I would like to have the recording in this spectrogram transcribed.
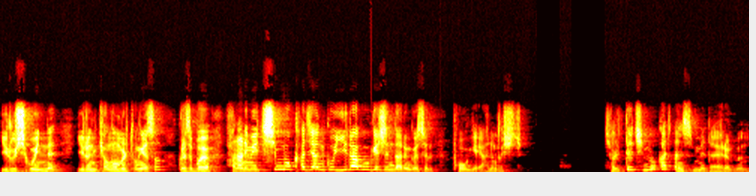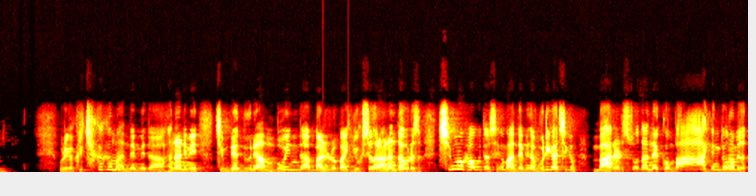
이루시고 있네? 이런 경험을 통해서 그래서 뭐예요? 하나님이 침묵하지 않고 일하고 계신다는 것을 보게 하는 것이죠. 절대 침묵하지 않습니다, 여러분. 우리가 그렇게 착각하면 안 됩니다. 하나님이 지금 내 눈에 안 보인다, 말로 막 육성을 안 한다고 그래서 침묵하고 있다고 생각하면 안 됩니다. 우리가 지금 말을 쏟아내고 막 행동하면서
